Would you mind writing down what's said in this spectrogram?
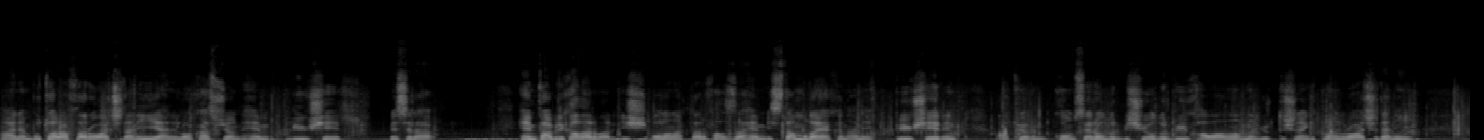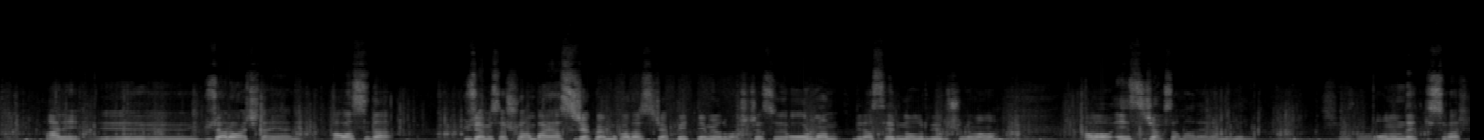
Aynen bu taraflar o açıdan iyi yani. Lokasyon hem büyük şehir mesela hem fabrikalar var, iş olanakları fazla hem İstanbul'a yakın hani büyük şehrin atıyorum konser olur, bir şey olur, büyük havaalanına yurt dışına gitme olur o açıdan iyi. Hani eee, güzel o açıdan yani. Havası da güzel mesela şu an bayağı sıcak. Ben bu kadar sıcak beklemiyordum açıkçası. Orman biraz serin olur diye düşündüm ama ama o en sıcak zaman herhalde yılın. Şey zaman. Onun da etkisi var.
